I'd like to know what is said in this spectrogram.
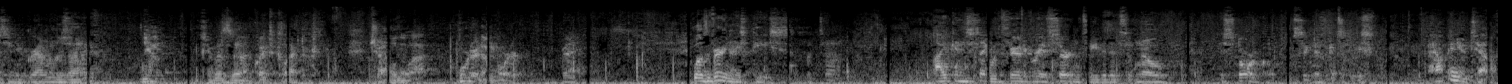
Phone that you found this in your grandmother's attic? Yeah. She was uh, quite a collector. Traveled a lot. Bordered on border. Right. Well, it's a very nice piece, but uh, I can say with a fair degree of certainty that it's of no historical significance, at least. How can you tell?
